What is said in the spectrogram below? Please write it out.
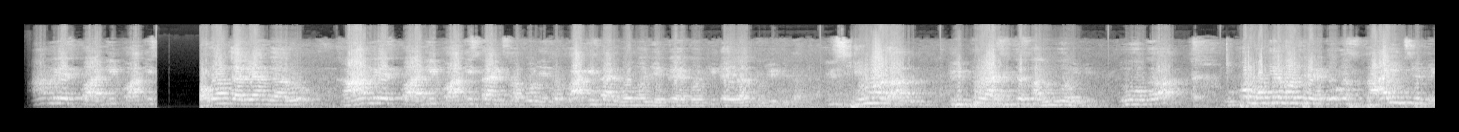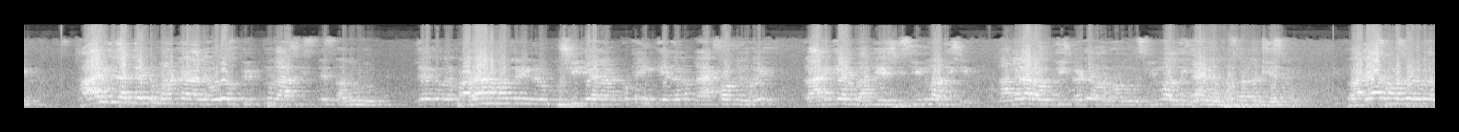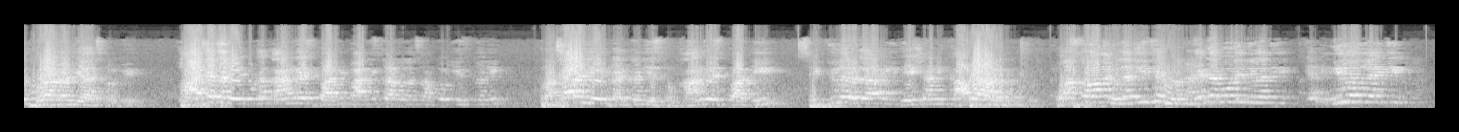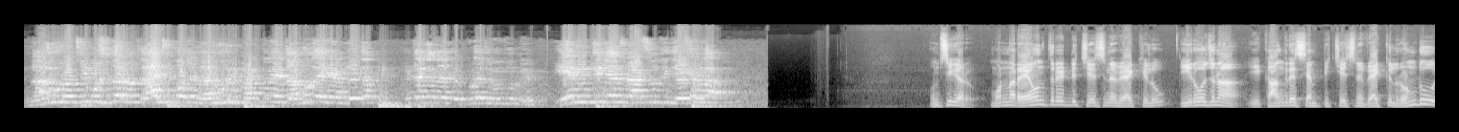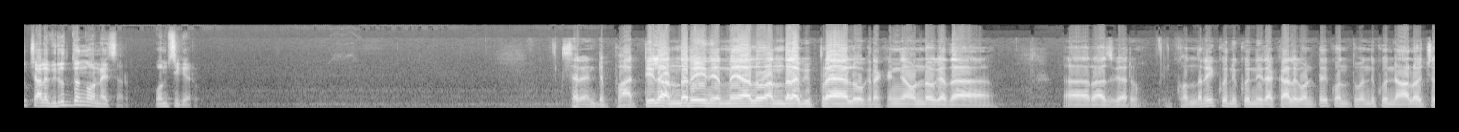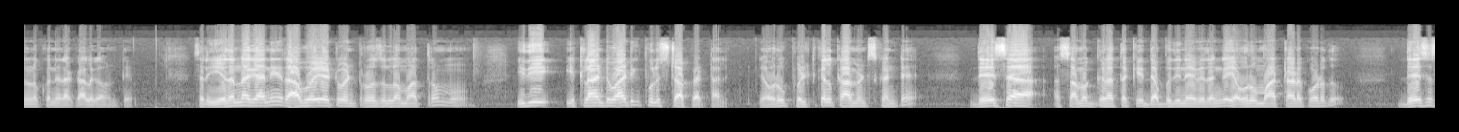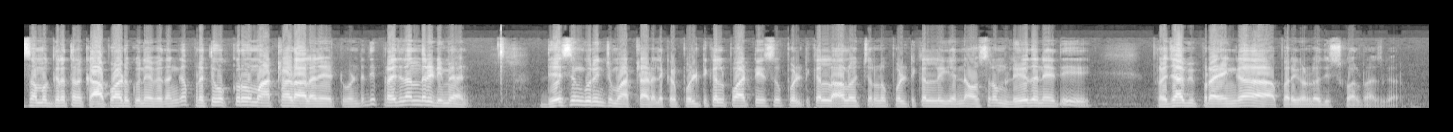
Congress party Pakistan Pawan Kalyan garu Congress party Pakistan support చేస్తే పాకిస్తాన్ బొమ్మని చెప్పేటువంటి డైలాగ్ ఇది సినిమా కాదు క్లిప్ రాసిస్తే అనుకోని. నువ్వు ఒక ఉప ముఖ్యమంత్రి అంటే ఒక స్థాయి ఇచ్చింది. స్థాయికి తగ్గట్టు మాట్లాడాలి. ఎవరో స్క్రిప్ట్ రాసిస్తే చదువుడు. లేకపోతే ప్రధానమంత్రి నువ్వు కృషి చేయాలనుకుంటే ఇంకేదైనా ప్లాట్ఫామ్ మీద పోయి రాజకీయాలు బంద్ చేసి సినిమా తీసి నంగళారావు తీసినట్టు ఒక రెండు మూడు సినిమాలు తీసి ఆయన ప్రసారం చేసినాం ప్రజా సమస్యల మీద పోరాటం చేయాల్సినవి బాధ్యత లేకుండా కాంగ్రెస్ పార్టీ పాకిస్తాన్లో సపోర్ట్ చేస్తుందని ప్రచారం చేయ ప్రయత్నం చేస్తాం కాంగ్రెస్ పార్టీ సెక్యులర్గా ఈ దేశాన్ని కాపాడాలనుకుంటుంది. వాస్తవంగా నిలదీసే నరేంద్ర మోడీ నిలదీ ఎన్ని నలుగురు వచ్చి ముసుగులు కాల్చిపోతే నలుగురిని పట్టుకునే దమ్ము ధైర్యం లేదా పిట్టగల ఎప్పుడో తిరుగుతుంది ఏం ఇంటెలిజెన్స్ రాస్తుంది దేశంలో? వంశీ గారు మొన్న రేవంత్ రెడ్డి చేసిన వ్యాఖ్యలు ఈ రోజున ఈ కాంగ్రెస్ ఎంపీ చేసిన వ్యాఖ్యలు రెండు చాలా విరుద్ధంగా ఉన్నాయి సార్. వంశీ గారు సరే అంటే పార్టీలో అందరి నిర్ణయాలు అందరి అభిప్రాయాలు ఒక రకంగా ఉండవు కదా రాజుగారు. కొందరి కొన్ని కొన్ని రకాలుగా ఉంటాయి కొంతమంది కొన్ని ఆలోచనలు కొన్ని రకాలుగా ఉంటాయి. సరే ఏదన్నా కానీ రాబోయేటువంటి రోజుల్లో మాత్రం ఇది ఇట్లాంటి వాటికి పులి స్టాప్ పెట్టాలి. ఎవరు పొలిటికల్ కామెంట్స్ కంటే దేశ సమగ్రతకి దెబ్బతినే విధంగా ఎవరూ మాట్లాడకూడదు. దేశ సమగ్రతను కాపాడుకునే విధంగా ప్రతి ఒక్కరూ మాట్లాడాలనేటువంటిది ప్రజలందరి డిమాండ్. దేశం గురించి మాట్లాడాలి. ఇక్కడ పొలిటికల్ పార్టీస్ పొలిటికల్ ఆలోచనలు పొలిటికల్ ఇవన్నీ అవసరం లేదనేది ప్రజాభిప్రాయంగా పరిగణలో తీసుకోవాలి రాజుగారు.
